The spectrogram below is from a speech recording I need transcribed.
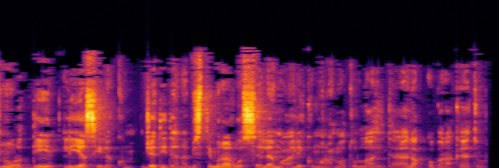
نور الدين ليصلكم جديدنا باستمرار والسلام عليكم ورحمة الله تعالى وبركاته.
